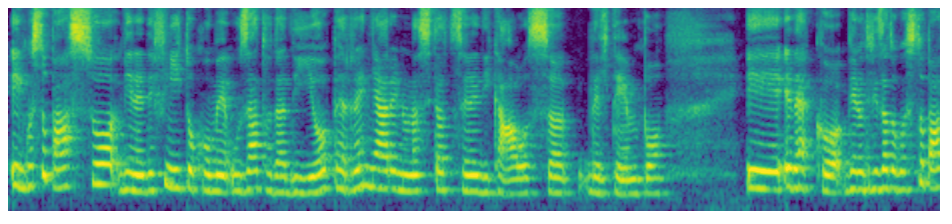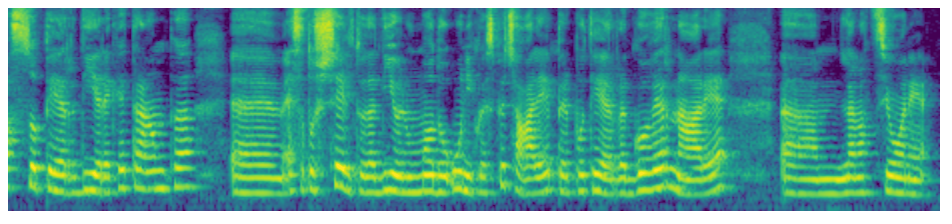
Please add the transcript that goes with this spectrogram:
e in questo passo viene definito come usato da Dio per regnare in una situazione di caos del tempo. E, ed ecco, viene utilizzato questo passo per dire che Trump eh, è stato scelto da Dio in un modo unico e speciale per poter governare ehm, la nazione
